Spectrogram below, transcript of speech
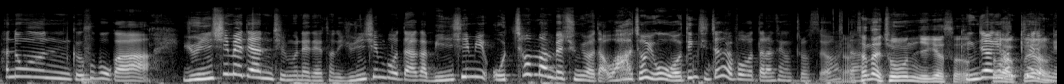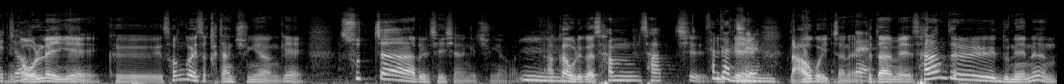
한동훈 그 후보가 윤심에 대한 질문에 대해서는 윤심보다가 민심이 5천만 배 중요하다. 와, 저 이거 워딩 진짜 잘 뽑았다는 생각 들었어요. 아. 상당히 좋은 얘기였어. 굉장히 것 함께. 정리했죠. 그러니까 원래 이게 그 선거에서 가장 중요한 게 숫자를 제시하는 게 중요하거든요. 음. 아까 우리가 3, 4, 7 3, 4, 이렇게 7. 나오고 있잖아요. 네. 그다음에 사람들 눈에는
